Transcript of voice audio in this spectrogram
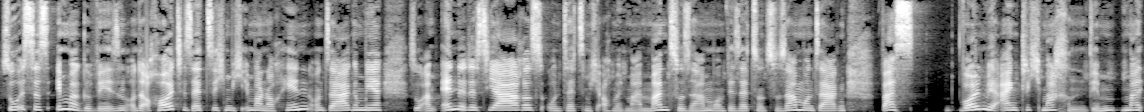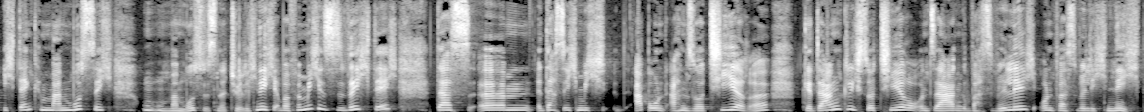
so ist es immer gewesen. Und auch heute setze ich mich immer noch hin und sage mir so am Ende des Jahres und setze mich auch mit meinem Mann zusammen und wir setzen uns zusammen und sagen, was wollen wir eigentlich machen? Wir, ich denke, man muss sich, man muss es natürlich nicht, aber für mich ist es wichtig, dass, ähm, dass ich mich ab und an sortiere, gedanklich sortiere und sage, was will ich und was will ich nicht.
